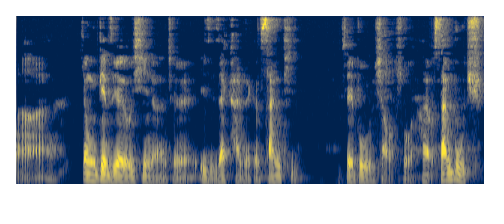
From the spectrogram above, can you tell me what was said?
啊，用电子阅读器呢，就一直在看那个《三体》这部小说，还有三部曲，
